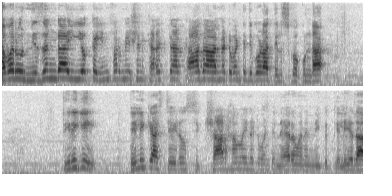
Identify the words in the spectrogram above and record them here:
ఎవరు నిజంగా ఈ యొక్క ఇన్ఫర్మేషన్ కరెక్టా కాదా అన్నటువంటిది కూడా తెలుసుకోకుండా తిరిగి టెలికాస్ట్ చేయడం శిక్షార్హమైనటువంటి నేరం అని నీకు తెలియదా?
